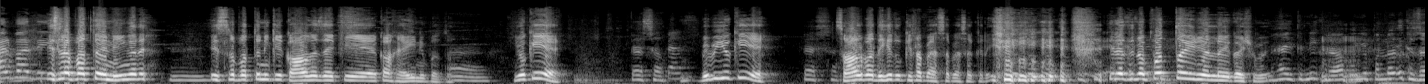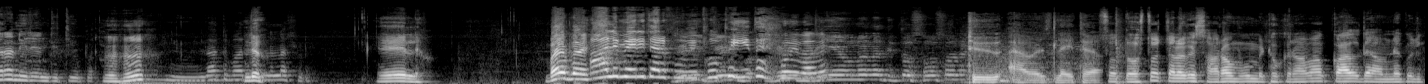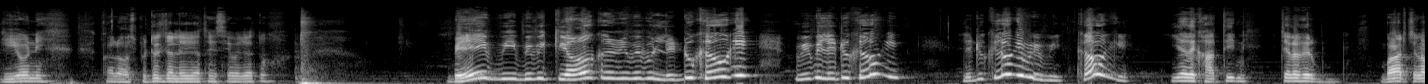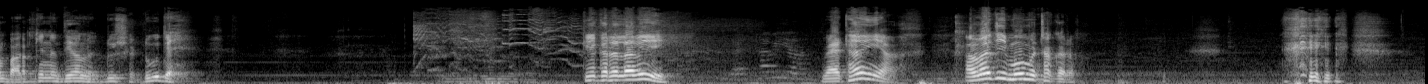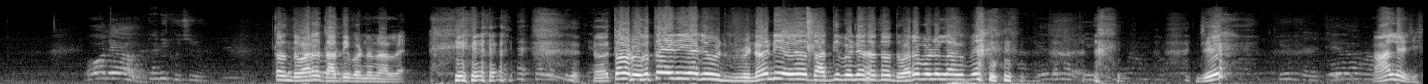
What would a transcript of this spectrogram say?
इसलिए पता ही नहीं कदे इसलिए पता नहीं कि कागज़ है कि का है ही नहीं पता। हाँ, यो की है? पैसा। बेबी यो की है? साल बाद देखिए तो कितना पैसा पैसा करे। इतना पता ही नहीं अल्लाह कश में। है इतनी खराब है ये पल्ला एक जरा नहीं रहने देती ऊपर। हम्म लात बार ले। छोड़। ए लो। Bye bye. हाल मेरी तरफ़ हुई फूफी की तरफ़ हुई बाबा। ये उन्होंने दी तो सौ सौ ने। Two hours later. सो दोस्तों चलो फिर सारा मुँह मिठो करावा। कल दे हमने कुछ कियो नहीं। कल हॉस्पिटल चले गया था इसी वजह तो। बेबी बेबी क्या कर रही बेबी लड्डू खाओगी? बेबी लड्डू खाओगी? लड्डू खाओगी बेबी खाओगी? ये तो खाती नहीं। चलो फिर बाहर चला बाकी न दिया लड्डू शड्डू दे। क्या कर लवी बैठा ही यहाँ। अम्मा जी मुँह मिठा करो। है तुम दोबारा दादी बनने वाला है। तो रुकता ही नहीं है जो विनर नहीं है दादी बनने था तो दोबारा बनने लग पे। जी? हाँ। ले जी।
